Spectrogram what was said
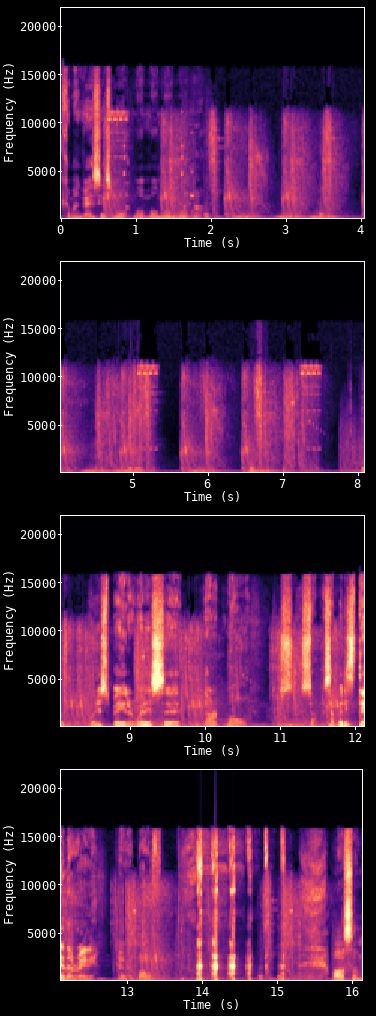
Come on, guys. Just move, move, move, move, move, move. Where is Vader? Where is uh, Darth Maul? Some, somebody's dead already. Uh, both. awesome.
